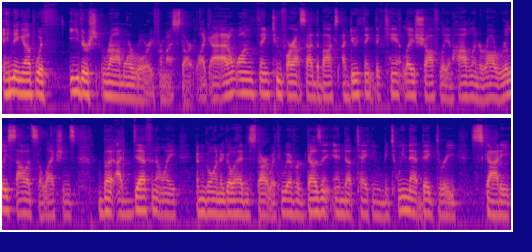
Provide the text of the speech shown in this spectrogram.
ending up with either Rahm or Rory for my start. Like I, I, don't want to think too far outside the box. I do think that Cantlay, Schauffele, and Hovland are all really solid selections, but I definitely am going to go ahead and start with whoever doesn't end up taking between that big three: Scotty,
